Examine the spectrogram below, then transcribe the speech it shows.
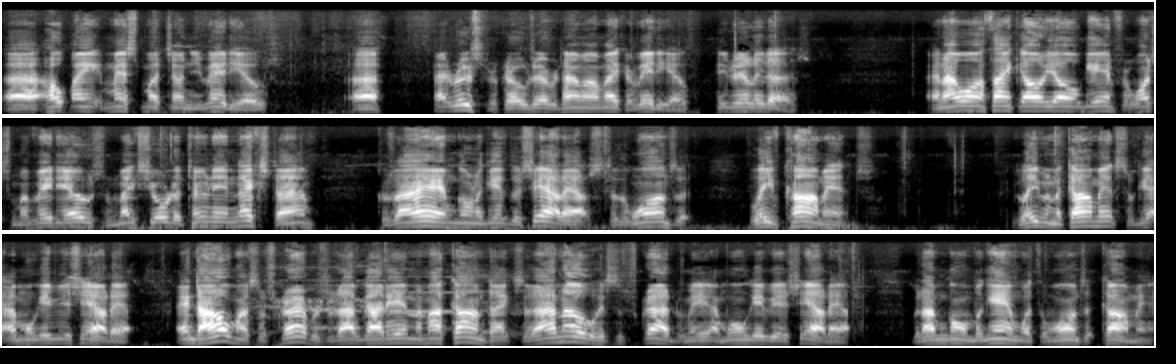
Uh, I hope I ain't missed much on your videos. Uh, that rooster crows every time I make a video. He really does. And I want to thank all y'all again for watching my videos and make sure to tune in next time because I am going to give the shout outs to the ones that leave comments. Leaving the comments, I'm going to give you a shout out. And to all my subscribers that I've got into my contacts that I know have subscribed to me, I'm going to give you a shout out. But I'm going to begin with the ones that comment.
